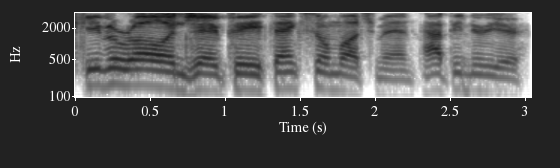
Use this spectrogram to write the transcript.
Keep it rolling, JP. Thanks so much, man. Happy New Year.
